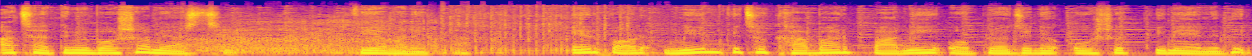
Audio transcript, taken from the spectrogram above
আচ্ছা তুমি বসো, আমি আসছি। ফিয়ামানিকটা এরপর মিম কিছু খাবার, পানি ও প্রয়োজনীয় ঔষধ কিনে এনে দিল।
